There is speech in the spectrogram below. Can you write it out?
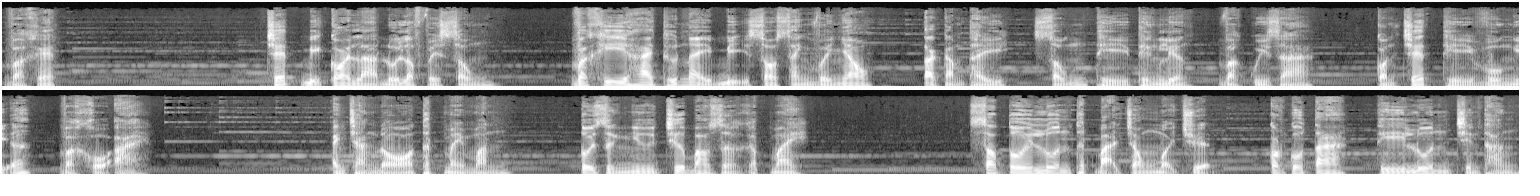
và ghét. Chết bị coi là đối lập với sống, và khi hai thứ này bị so sánh với nhau, ta cảm thấy sống thì thiêng liêng và quý giá, còn chết thì vô nghĩa và khổ ải. Anh chàng đó thật may mắn, tôi dường như chưa bao giờ gặp may. Sao tôi luôn thất bại trong mọi chuyện, còn cô ta thì luôn chiến thắng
